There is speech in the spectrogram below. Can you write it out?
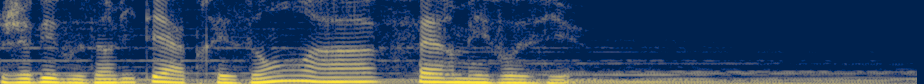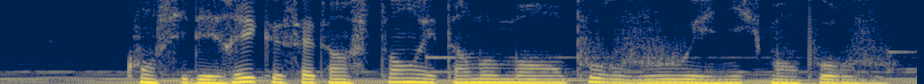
Je vais vous inviter à présent à fermer vos yeux. Considérez que cet instant est un moment pour vous et uniquement pour vous.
